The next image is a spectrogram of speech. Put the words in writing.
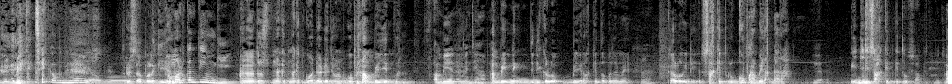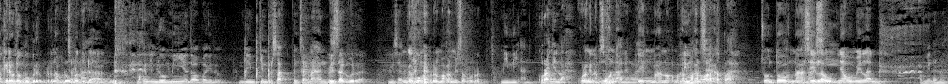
Main becek apa gimana ya Allah Terus apa lagi ya? Rumah lu kan tinggi Eh, terus penyakit-penyakit gue ada ada aja gue pernah ambeien man. Ambien, ambien tuh apa? Ambening jadi kalau berak gitu apa namanya? Hmm. Kalau ini sakit lu, gue pernah berak darah. Ya Ih, jadi sakit gitu. Sakit betul. Akhirnya udah gue pernah berobat udah, Makan indomie atau apa gitu bikin rusak pencernaan bisa kura. Bisa Enggak gue gak pernah makan bisa kura. Mimian Kurangin lah Kurangin Bisa apa? makan yang lain yang makan makan, makan warteg lah Contoh nasi, nasi. lauknya omelan. Omelan apa?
